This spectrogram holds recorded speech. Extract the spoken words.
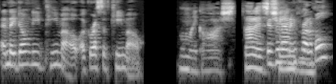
and they don't need chemo, aggressive chemo. Oh my gosh. That is Isn't changing. that incredible?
